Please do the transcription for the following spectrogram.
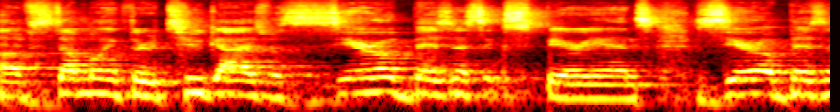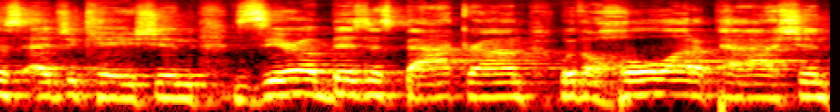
of stumbling through two guys with zero business experience, zero business education, zero business background, with a whole lot of passion,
